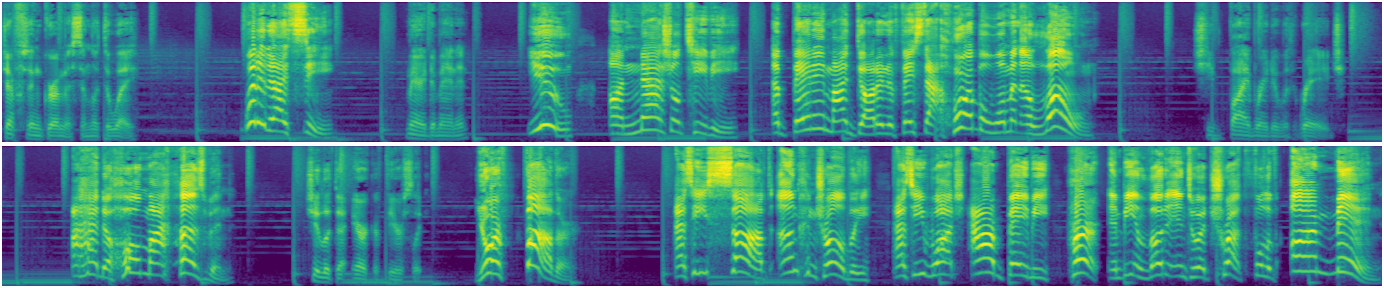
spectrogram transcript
Jefferson grimaced and looked away. What did I see? Mary demanded. You, on national TV, abandoned my daughter to face that horrible woman alone! She vibrated with rage. I had to hold my husband. She looked at Erica fiercely. Your father! As he sobbed uncontrollably as he watched our baby hurt and being loaded into a truck full of armed men.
